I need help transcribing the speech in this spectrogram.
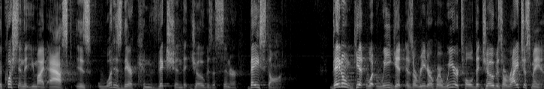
The question that you might ask is what is their conviction that Job is a sinner based on? They don't get what we get as a reader, where we are told that Job is a righteous man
